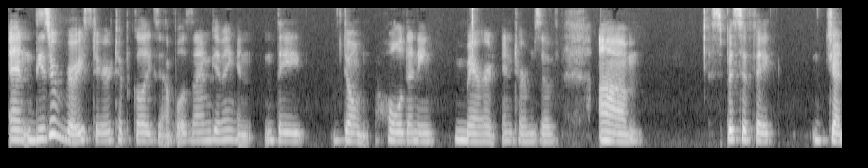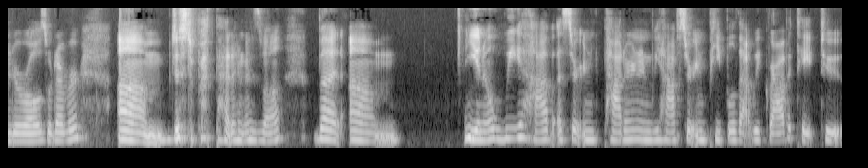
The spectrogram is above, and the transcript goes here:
And these are very stereotypical examples that I'm giving, and they don't hold any merit in terms of um, specific gender roles, whatever. Um, just to put that in as well. But, um, you know, we have a certain pattern and we have certain people that we gravitate to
